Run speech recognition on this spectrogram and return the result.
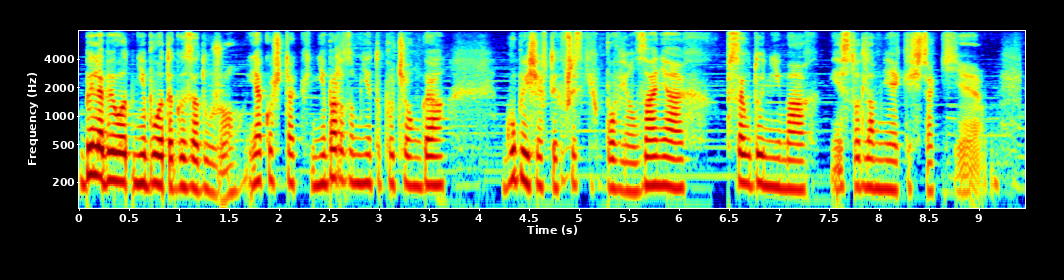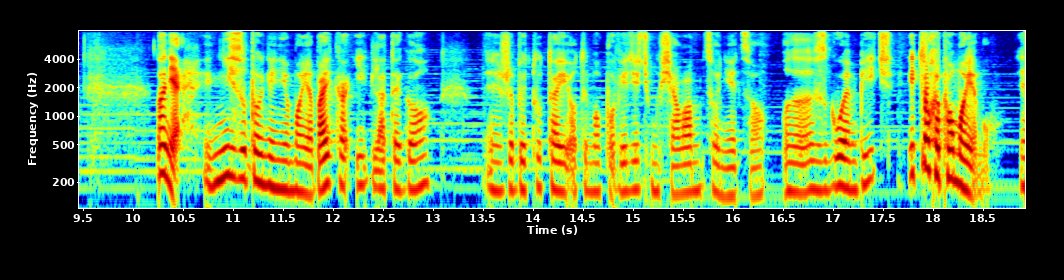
byle było, nie było tego za dużo. Jakoś tak nie bardzo mnie to pociąga. Gubię się w tych wszystkich powiązaniach, pseudonimach. Jest to dla mnie jakieś takie. No nie, nic zupełnie nie moja bajka i dlatego, y, żeby tutaj o tym opowiedzieć, musiałam co nieco y, zgłębić i trochę po mojemu. Y,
